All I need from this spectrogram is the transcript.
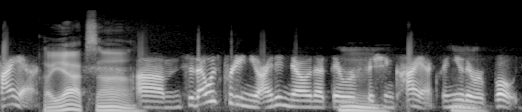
kayaks. Kayaks, huh? Um, so that was pretty new. I didn't know that there were hmm. fishing kayaks. I knew mm. there were boats.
